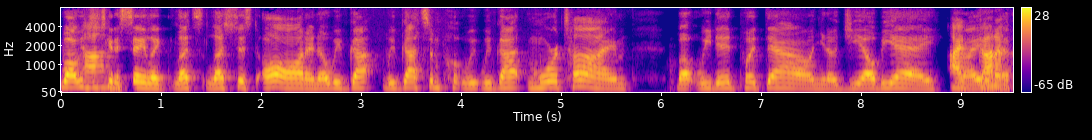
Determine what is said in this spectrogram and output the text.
Well, I was just um, gonna say, like, let's let's just all, and I know we've got we've got some we've got more time but we did put down, you know, GLBA. I've right? got it.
